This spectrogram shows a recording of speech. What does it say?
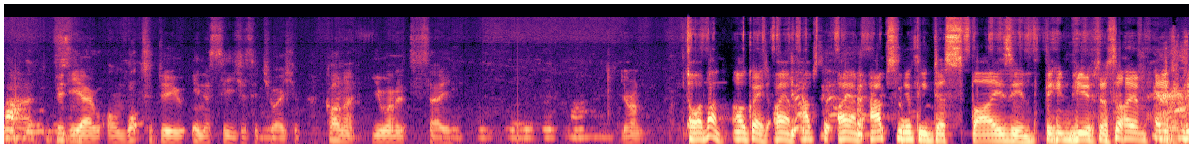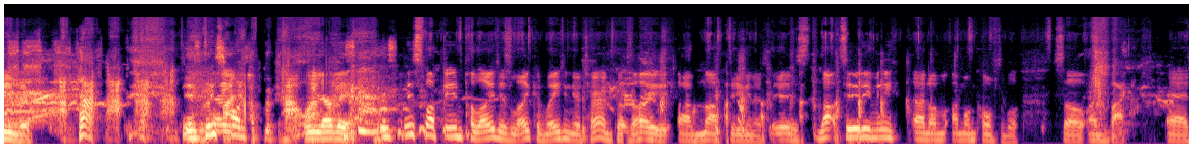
uh, video on what to do in a seizure situation. Connor, you wanted to say, you're on. Oh, I'm on. Oh, great! I am yeah. absolutely, I am absolutely despising being muted. I am hating it. is this what we love it? Is this what being polite is like and waiting your turn? Because I am not digging it. It is not suiting me, and I'm I'm uncomfortable. So I'm back. Uh,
